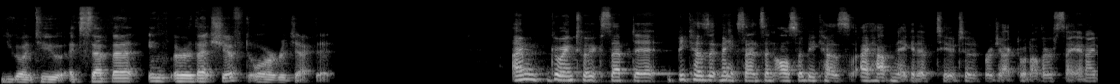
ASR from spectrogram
You going to accept that in, or that shift or reject it? I'm going to accept it because it makes sense, and also because I have negative two to reject what others say, and I,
